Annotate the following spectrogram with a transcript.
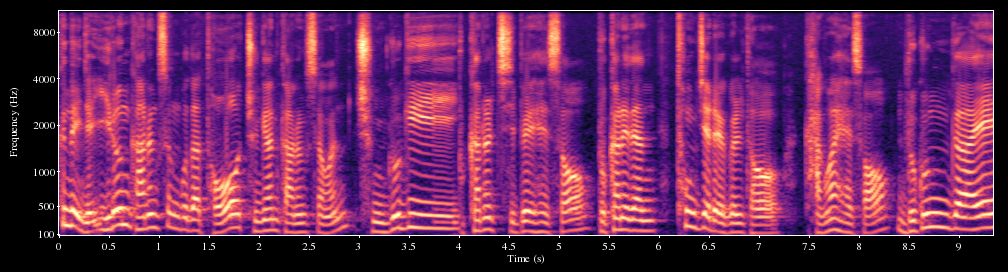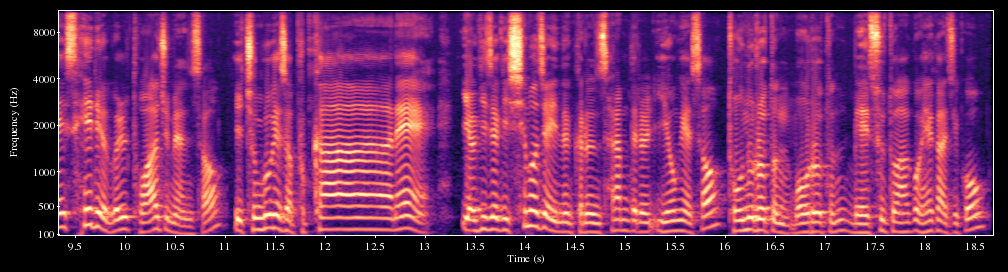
근데 이제 이런 가능성보다 더 중요한 가능성은 중국이 북한을 지배해서 북한의 북한에 대한 통제력을 더 강화해서 누군가의 세력을 도와주면서 중국에서 북한에 여기저기 심어져 있는 그런 사람들을 이용해서 돈으로든 뭐로든 매수도 하고 해가지고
